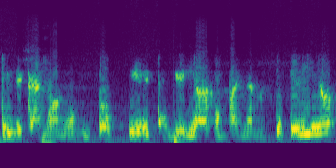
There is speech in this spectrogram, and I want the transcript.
el decano nos dijo que también iba a acompañar nuestro pedido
